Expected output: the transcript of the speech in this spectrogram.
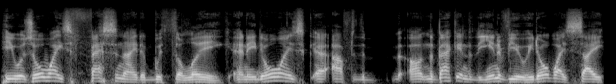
he was always fascinated with the league. And he'd always, uh, after the, on the back end of the interview, he'd always say,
